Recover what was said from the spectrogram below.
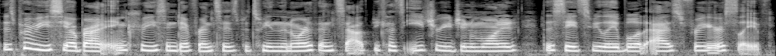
This Proviso brought an increase in differences between the North and South because each region wanted the states to be labeled as free or slave.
